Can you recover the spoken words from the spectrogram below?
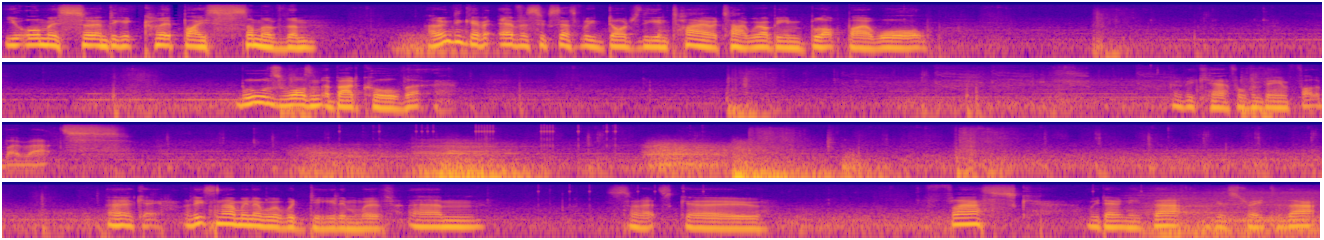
You're almost certain to get clipped by some of them. I don't think I've ever successfully dodged the entire attack without being blocked by a wall. Wolves wasn't a bad call there. Gotta be careful from being followed by rats. Okay, at least now we know what we're dealing with. Um, so let's go flask. We don't need that. We'll go straight to that.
